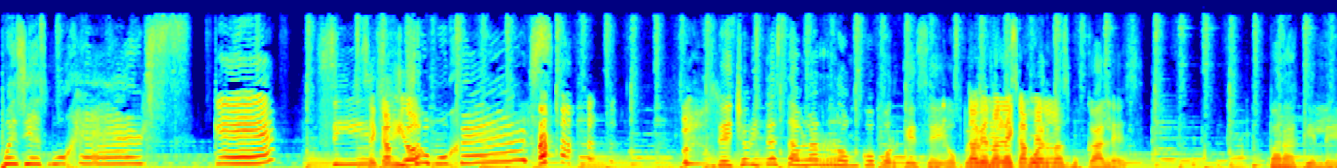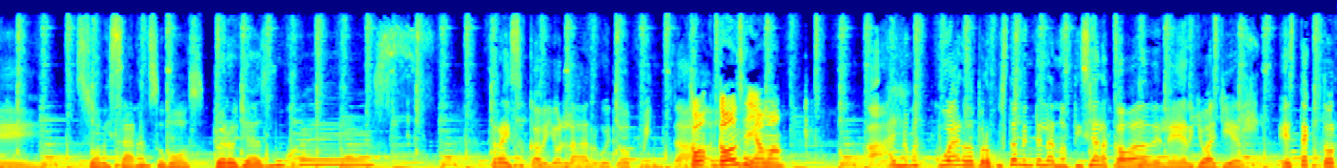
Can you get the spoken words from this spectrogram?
Pues ya es mujer. ¿Qué? Sí, ¿Se cambió? hizo mujer. De hecho, ahorita está habla ronco porque se operó no las cuerdas bucales para que le suavizaran su voz, pero ya es mujer. Trae su cabello largo y todo pintado. ¿Cómo, cómo se llama? Ay, no me acuerdo, pero justamente la noticia la acababa de leer yo ayer. Este actor,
